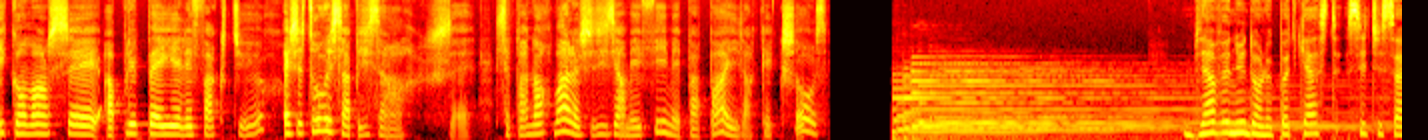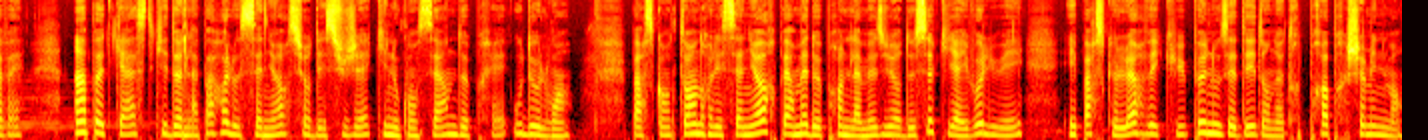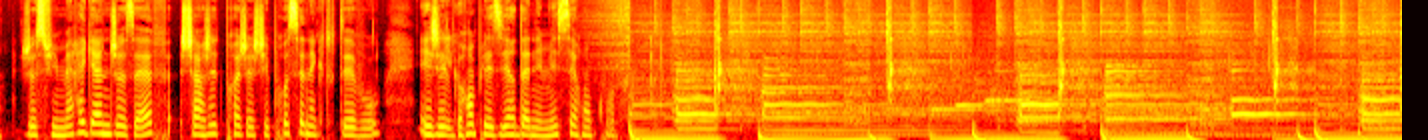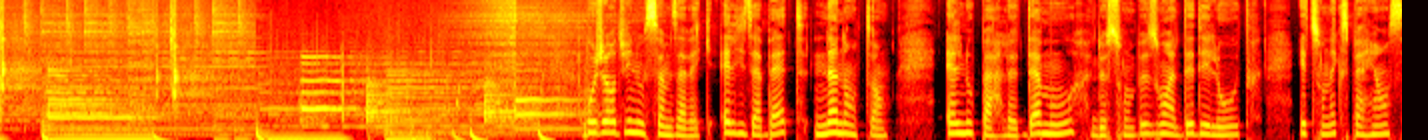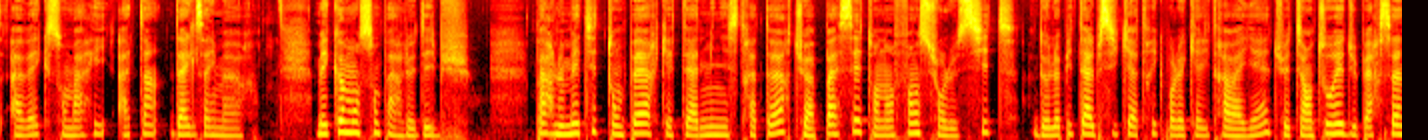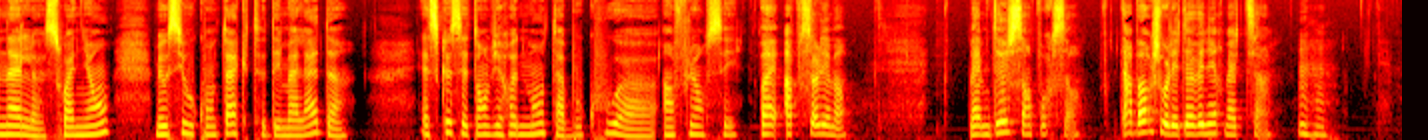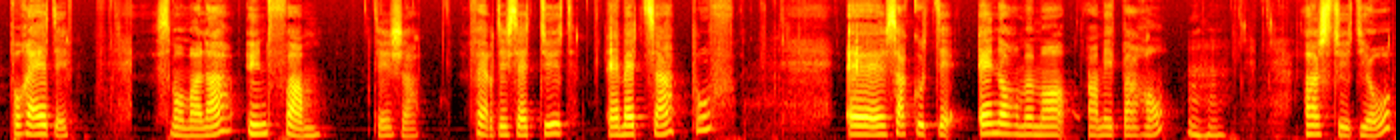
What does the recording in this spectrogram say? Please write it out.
il commençait à plus payer les factures. Et j'ai trouvé ça bizarre. C'est, pas normal. Je disais à mes filles, mais papa, il a quelque chose. Bienvenue dans le podcast Si tu savais, un podcast qui donne la parole aux seniors sur des sujets qui nous concernent de près ou de loin. Parce qu'entendre les seniors permet de prendre la mesure de ce qui a évolué et parce que leur vécu peut nous aider dans notre propre cheminement. Je suis Merrigan Joseph, chargée de projet chez ProSenec Toutevo, et j'ai le grand plaisir d'animer ces rencontres. Aujourd'hui, nous sommes avec Elisabeth, 90 ans. Elle nous parle d'amour, de son besoin d'aider l'autre et de son expérience avec son mari atteint d'Alzheimer. Mais commençons par le début. Par le métier de ton père qui était administrateur, tu as passé ton enfance sur le site de l'hôpital psychiatrique pour lequel il travaillait. Tu étais entouré du personnel soignant, mais aussi au contact des malades. Est-ce que cet environnement t'a beaucoup euh, influencé? Oui, absolument. Même 200 D'abord, je voulais devenir médecin Mhm. pour aider. À ce moment-là, une femme, déjà, faire des études et médecin, pouf. Et ça coûtait énormément à mes parents. Mhm. Un studio,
